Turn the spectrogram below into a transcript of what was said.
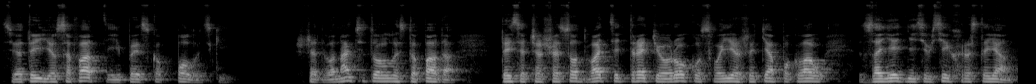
Святий Йосафат, єпископ Полоцький, ще 12 листопада 1623 року своє життя поклав за єдність усіх християн.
